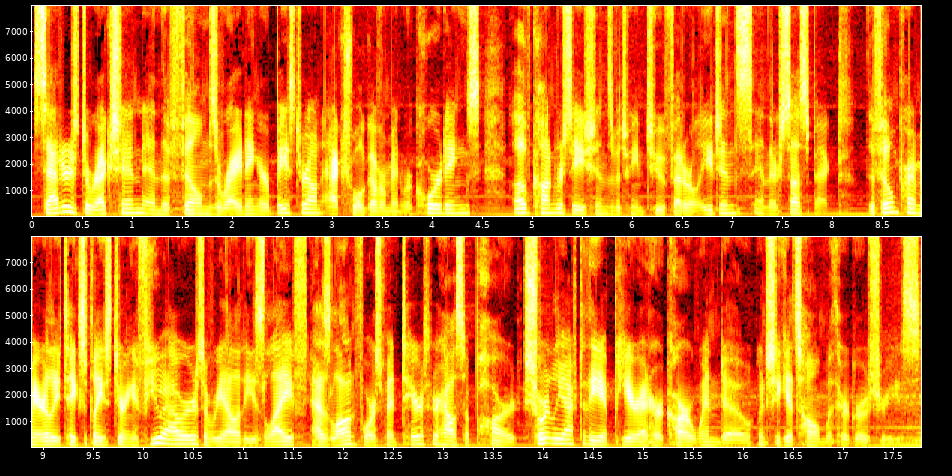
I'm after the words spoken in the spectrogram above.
Satter's direction and the film's writing are based around actual government recordings of conversations between two federal agents and their suspect. The film primarily takes place during a few hours of Reality's life as law enforcement tears her house apart shortly after they appear at her car window when she gets home with her groceries.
